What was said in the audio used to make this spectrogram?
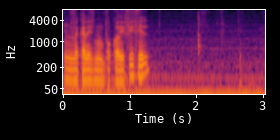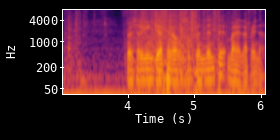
Un mecanismo un poco difícil. Pero si alguien quiere hacer algo sorprendente, vale la pena.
